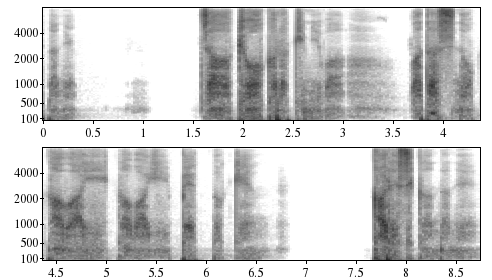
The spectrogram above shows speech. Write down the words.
えたね。じゃあ今日から君は、私の可愛い可愛いペット犬、彼氏くんだね。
